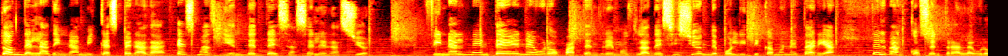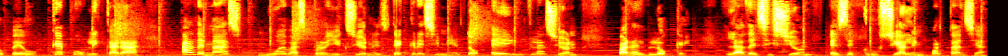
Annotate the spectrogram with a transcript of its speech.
donde la dinámica esperada es más bien de desaceleración. Finalmente, en Europa tendremos la decisión de política monetaria del Banco Central Europeo, que publicará además nuevas proyecciones de crecimiento e inflación para el bloque. La decisión es de crucial importancia,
